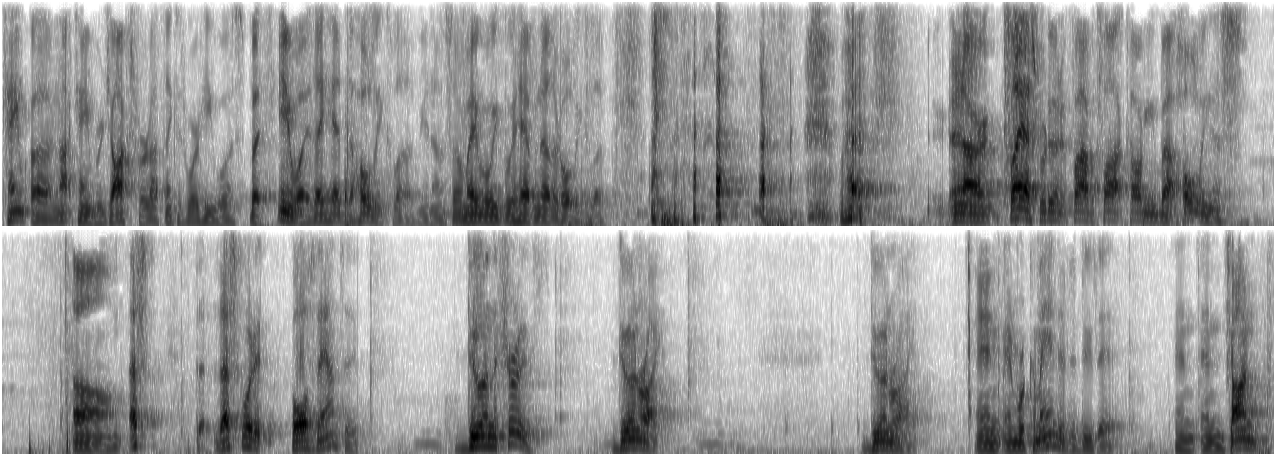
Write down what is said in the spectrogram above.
Cam- uh, not Cambridge, Oxford, I think is where he was. But anyway, they had the Holy Club. You know, so maybe we could have another Holy Club. in our class we're doing at five o'clock talking about holiness. Um, that's that's what it boils down to: doing the truth, doing right, doing right, and and we're commanded to do that. And, and John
